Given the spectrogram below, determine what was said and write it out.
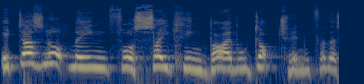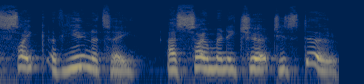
It does not mean forsaking Bible doctrine for the sake of unity, as so many churches do.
